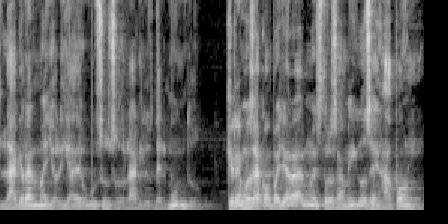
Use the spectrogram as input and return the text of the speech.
la gran mayoría de usos horarios del mundo. Queremos acompañar a nuestros amigos en Japón,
